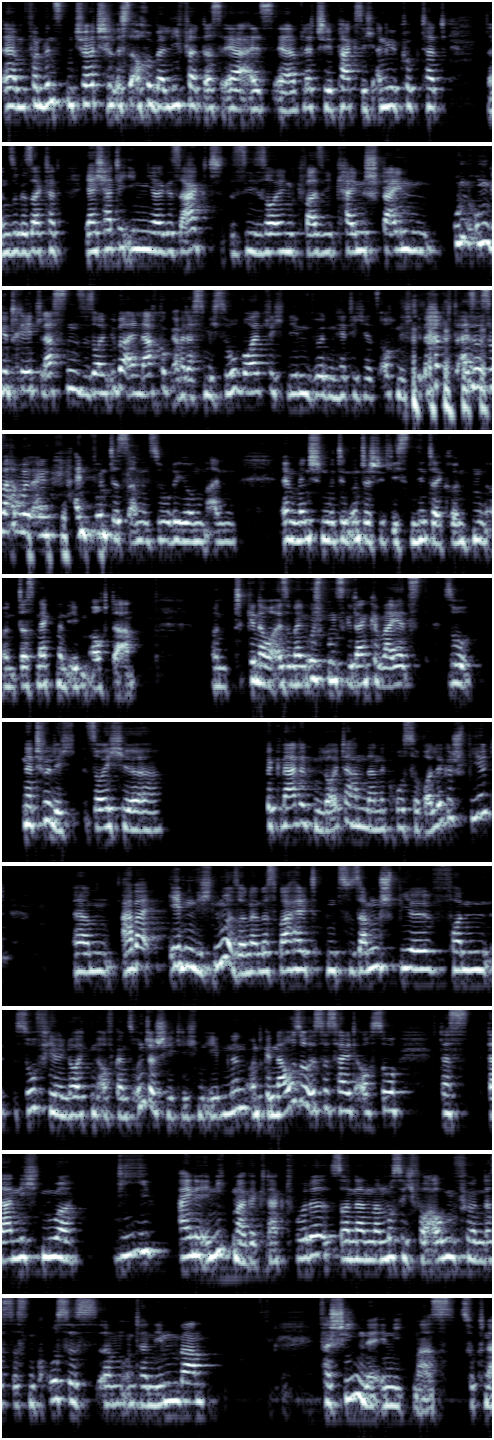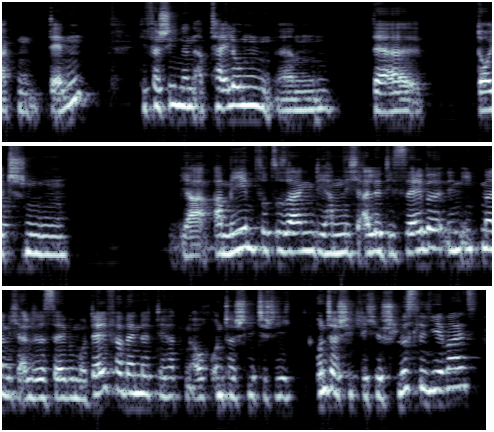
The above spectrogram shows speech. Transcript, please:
Ähm, von Winston Churchill ist auch überliefert, dass er, als er Bletchley Park sich angeguckt hat, dann so gesagt hat, ja, ich hatte Ihnen ja gesagt, Sie sollen quasi keinen Stein unumgedreht lassen, Sie sollen überall nachgucken, aber dass Sie mich so wortlich nehmen würden, hätte ich jetzt auch nicht gedacht. Also es war wohl ein, ein buntes Sammelsurium an äh, Menschen mit den unterschiedlichsten Hintergründen und das merkt man eben auch da. Und genau, also mein Ursprungsgedanke war jetzt so, natürlich, solche begnadeten Leute haben da eine große Rolle gespielt. Ähm, aber eben nicht nur, sondern das war halt ein Zusammenspiel von so vielen Leuten auf ganz unterschiedlichen Ebenen. Und genauso ist es halt auch so, dass da nicht nur die eine Enigma geknackt wurde, sondern man muss sich vor Augen führen, dass das ein großes ähm, Unternehmen war, verschiedene Enigmas zu knacken. Denn die verschiedenen Abteilungen ähm, der deutschen ja, Armee sozusagen, die haben nicht alle dieselbe Enigma, nicht alle dasselbe Modell verwendet. Die hatten auch unterschiedliche, unterschiedliche Schlüssel jeweils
